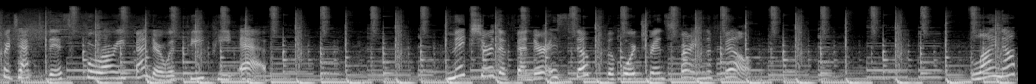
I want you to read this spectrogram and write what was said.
protect this Ferrari fender with PPF. Make sure the fender is soaked before transferring the film. Line up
